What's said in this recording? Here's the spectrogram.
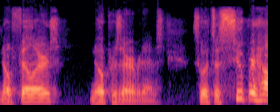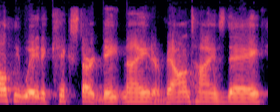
no fillers, no preservatives. So it's a super healthy way to kickstart date night or Valentine's Day.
